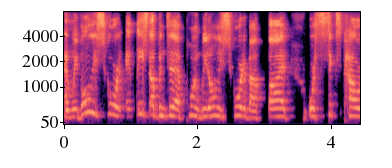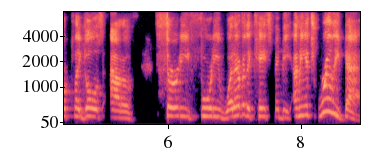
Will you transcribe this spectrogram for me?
And we've only scored, at least up until that point, we'd only scored about five or six power play goals out of 30, 40, whatever the case may be. I mean, it's really bad.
